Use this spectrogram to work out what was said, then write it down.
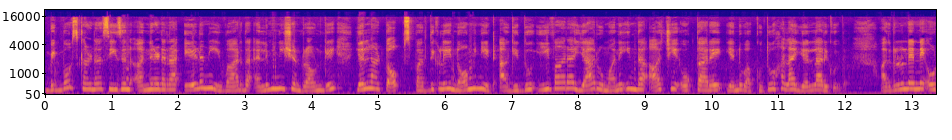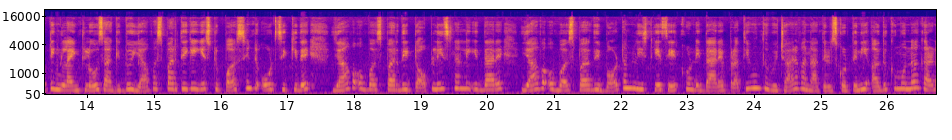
ಬಿಗ್ ಬಾಸ್ ಕನ್ನಡ ಸೀಸನ್ ಹನ್ನೆರಡರ ಏಳನೇ ವಾರದ ಎಲಿಮಿನೇಷನ್ ರೌಂಡ್ಗೆ ಎಲ್ಲ ಟಾಪ್ ಸ್ಪರ್ಧಿಗಳೇ ನಾಮಿನೇಟ್ ಆಗಿದ್ದು, ಈ ವಾರ ಯಾರು ಮನೆಯಿಂದ ಆಚೆ ಹೋಗ್ತಾರೆ ಎನ್ನುವ ಕುತೂಹಲ ಎಲ್ಲರಿಗೂ ಇದೆ. ಅದರಲ್ಲೂ ನಿನ್ನೆ ವೋಟಿಂಗ್ ಲೈನ್ ಕ್ಲೋಸ್ ಆಗಿದ್ದು, ಯಾವ ಸ್ಪರ್ಧಿಗೆ ಎಷ್ಟು ಪರ್ಸೆಂಟ್ ಓಟ್ ಸಿಕ್ಕಿದೆ, ಯಾವ ಒಬ್ಬ ಸ್ಪರ್ಧಿ ಟಾಪ್ ಲಿಸ್ಟ್ನಲ್ಲಿ ಇದ್ದಾರೆ, ಯಾವ ಒಬ್ಬ ಸ್ಪರ್ಧಿ ಬಾಟಮ್ ಲಿಸ್ಟ್ಗೆ ಸೇರಿಕೊಂಡಿದ್ದಾರೆ ಪ್ರತಿಯೊಂದು ವಿಚಾರವನ್ನ ತಿಳಿಸ್ಕೊಡ್ತೀನಿ. ಅದಕ್ಕೂ ಮುನ್ನ ಕನ್ನಡ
